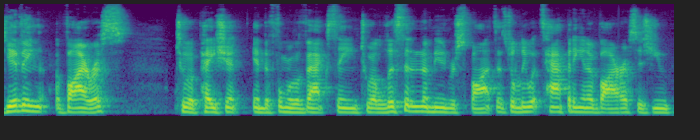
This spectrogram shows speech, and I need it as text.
giving a virus to a patient in the form of a vaccine to elicit an immune response. That's really what's happening in a virus is you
